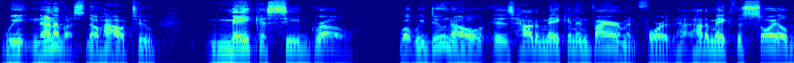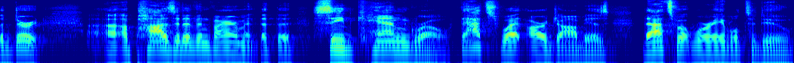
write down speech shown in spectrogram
We, none of us know how to make a seed grow. What we do know is how to make an environment for it, how to make the soil, the dirt, a positive environment that the seed can grow. That's what our job is. That's what we're able to do.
